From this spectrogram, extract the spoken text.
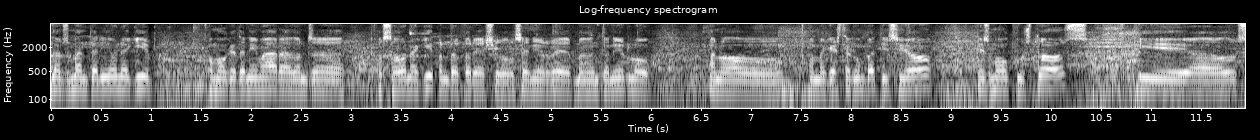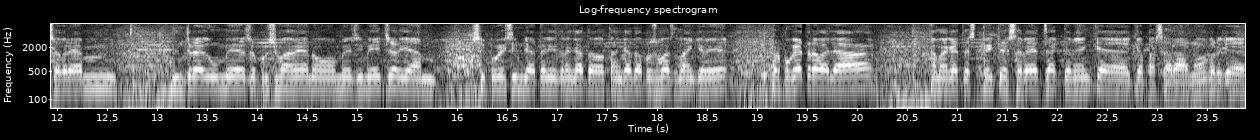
doncs mantenir un equip com el que tenim ara, doncs eh, el segon equip em refereixo, el sènior B, mantenir-lo en, el, en aquesta competició és molt costós i el sabrem dintre d'un mes aproximadament o un mes i mig aviam si poguéssim ja tenir tancat el, tancat el pressupost l'any que ve per poder treballar amb aquest aspecte i saber exactament què, què passarà, no? perquè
